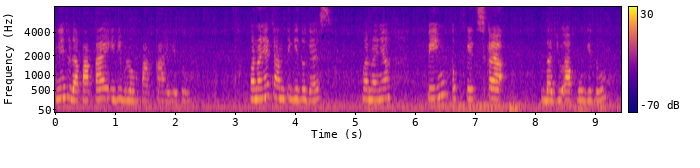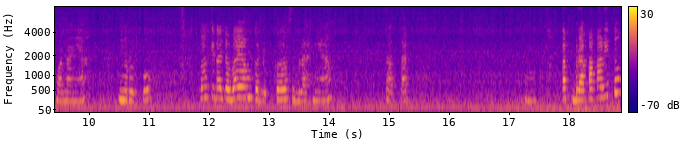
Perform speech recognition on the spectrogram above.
ini sudah pakai ini belum pakai gitu. Warnanya cantik gitu guys. Warnanya pink ke peach kayak baju aku gitu warnanya menurutku. Terus kita coba yang ke, ke sebelahnya. Tatap hmm. tap berapa kali tuh?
